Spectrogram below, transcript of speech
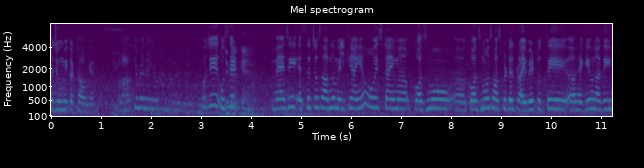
ਹਜੂਮ ਇਕੱਠਾ ਹੋ ਗਿਆ। ਹਾਲਾਤ ਕਿਵੇਂ ਨੇ ਉਹਨਾਂ ਉਹ ਜੀ ਉਸੇ ਮੈਂ ਜੀ ਐਸਐਚਓ ਸਾਹਿਬ ਨੂੰ ਮਿਲ ਕੇ ਆਈ ਹਾਂ। ਉਹ ਇਸ time cosmo cosmos hospital private ਉੱਤੇ ਹੈਗੇ ਉਹਨਾਂ ਦੀ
